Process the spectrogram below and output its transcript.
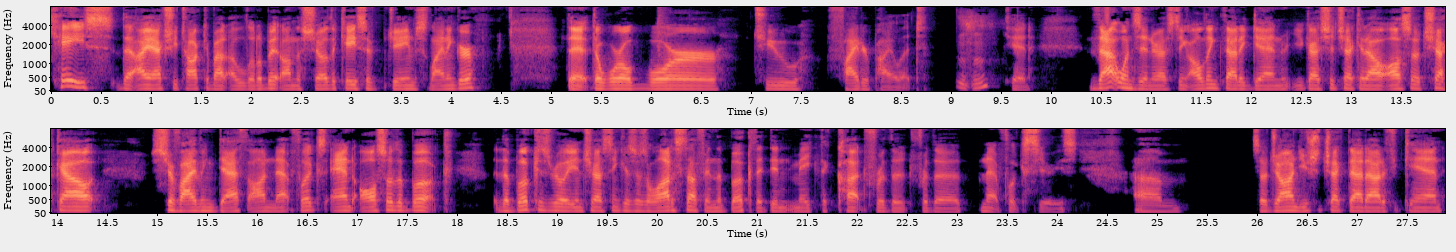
case that I actually talked about a little bit on the show, the case of James Leininger the the World War II fighter pilot mm-hmm. kid. That one's interesting. I'll link that again. You guys should check it out. Also, check out Surviving Death on Netflix and also the book. The book is really interesting because there's a lot of stuff in the book that didn't make the cut for the for the Netflix series. Um, so Jon, you should check that out if you can,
